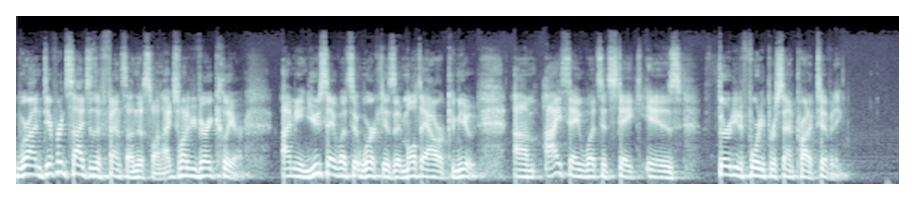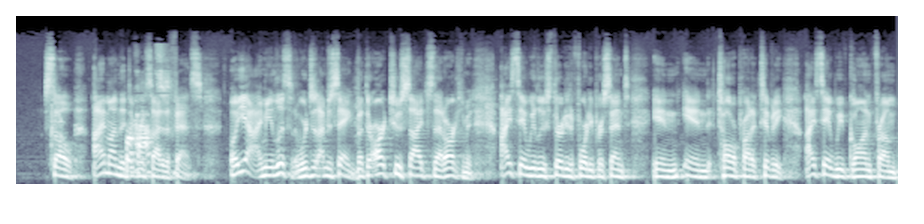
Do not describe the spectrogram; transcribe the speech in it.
we're on different sides of the fence on this one i just want to be very clear I mean, you say what's at work is a multi-hour commute. Um, I say what's at stake is 30 to 40 percent productivity. So I'm on the different side of the fence. Well, yeah, I mean, listen, we're just I'm just saying, but there are two sides to that argument. I say we lose 30 to 40 percent in in total productivity. I say we've gone from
